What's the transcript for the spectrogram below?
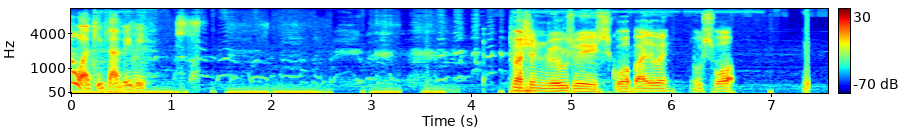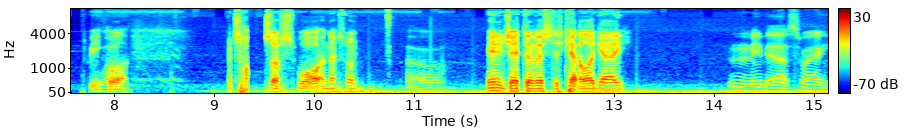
I want to keep that baby. Mission rules we squat by the way. Oh, SWAT. We What? It. Or SWAT in this one. Oh. Main objective is to kill a guy. Hmm, maybe that's why.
